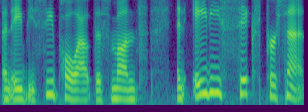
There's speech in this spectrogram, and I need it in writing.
an ABC poll out this month, and 86%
